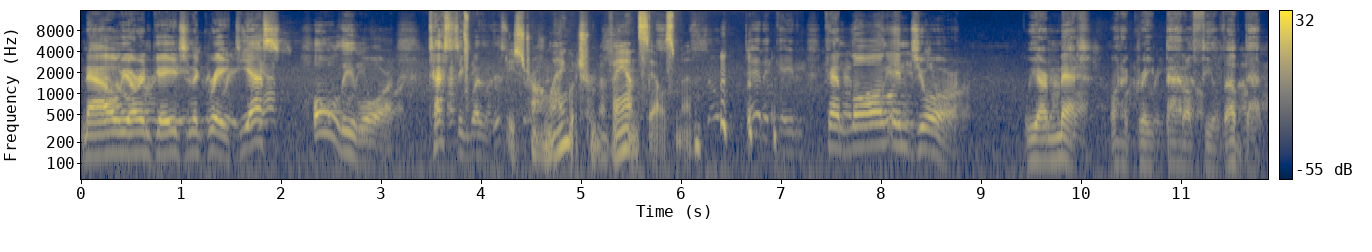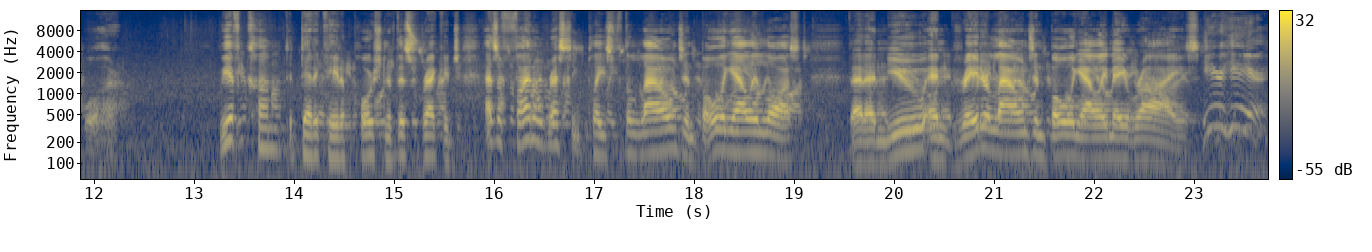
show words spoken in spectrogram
Now we are engaged in a great, yes, holy war, testing whether this Pretty strong language from a van salesman. dedicated can long endure. We are met on a great battlefield of that war. We have come to dedicate a portion of this wreckage as a final resting place for the lounge and bowling alley lost, that a new and greater lounge and bowling alley may rise. Here, here.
